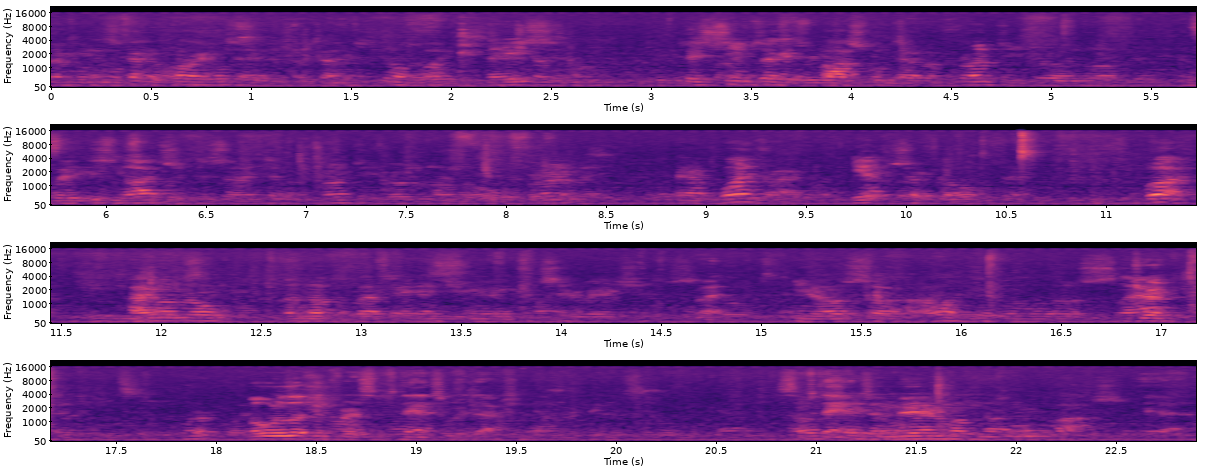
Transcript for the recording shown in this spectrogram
I mean, it's kind of hard to know what base it. It seems like it's possible to have a frontage road along, the way these lots are designed, to have a frontage road along the whole front of it, and have one driveway. Yep. Serve the whole thing. But, I don't know enough about the engineering considerations. Right. You know, so I want to give them a little slack Sure. to work with. But we're looking for a substantial reduction. I would say the Substantial. minimum number possible. Yeah,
